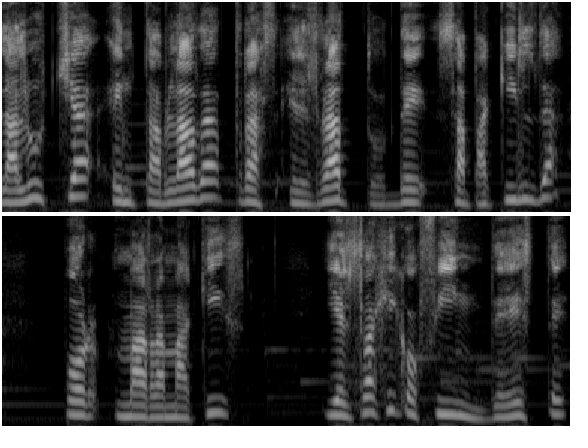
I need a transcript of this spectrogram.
la lucha entablada tras el rapto de Zapaquilda por Marramaquís y el trágico fin de este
